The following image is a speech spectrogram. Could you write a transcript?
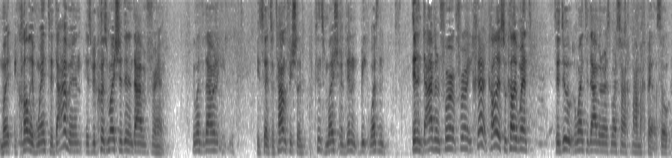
Kalev went to daven is because Moshe didn't daven for him. He went to daven. He, he said so. Talmud since Moshe didn't wasn't didn't daven for for Kalev, so Kalev went to do went to daven Machpelah. So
